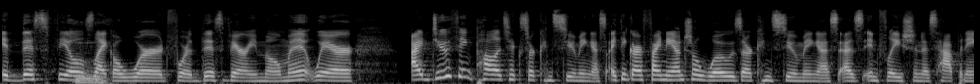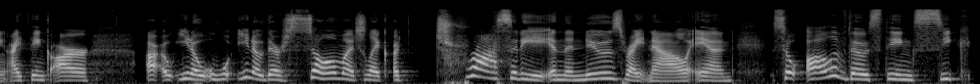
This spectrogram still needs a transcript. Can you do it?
it, this feels mm. like a word for this very moment where. I do think politics are consuming us. I think our financial woes are consuming us as inflation is happening. I think our, our you know, w- you know, there's so much like atrocity in the news right now, and so all of those things seek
